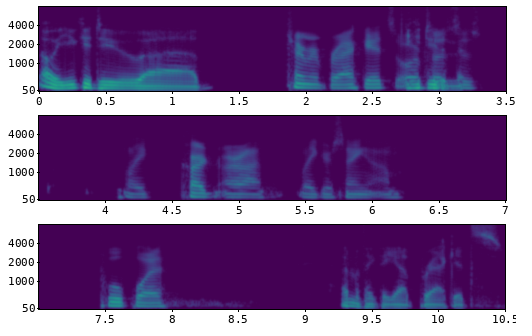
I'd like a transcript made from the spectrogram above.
oh, you could do uh, tournament brackets, or could if do it's the just like card or uh, like you're saying um pool play. I don't think they got brackets.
